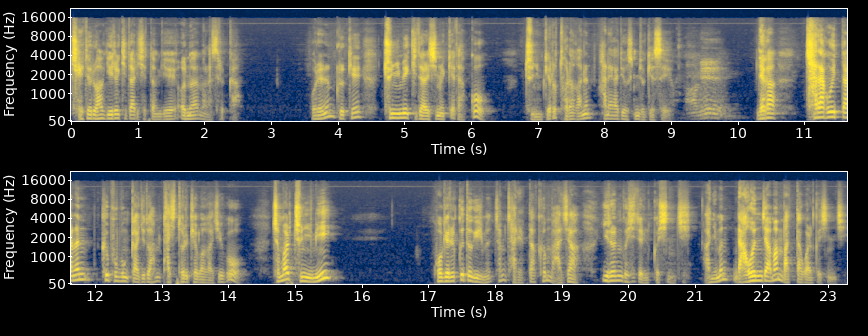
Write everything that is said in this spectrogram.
제대로 하기를 기다리셨던 게 얼마나 많았을까. 올해는 그렇게 주님의 기다리심을 깨닫고 주님께로 돌아가는 한 해가 되었으면 좋겠어요. 아멘. 내가 잘하고 있다는 그 부분까지도 한번 다시 돌이켜봐가지고 정말 주님이 고개를 끄덕이면 참 잘했다. 그건 맞아. 이런 것이 될 것인지 아니면 나 혼자만 맞다고 할 것인지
